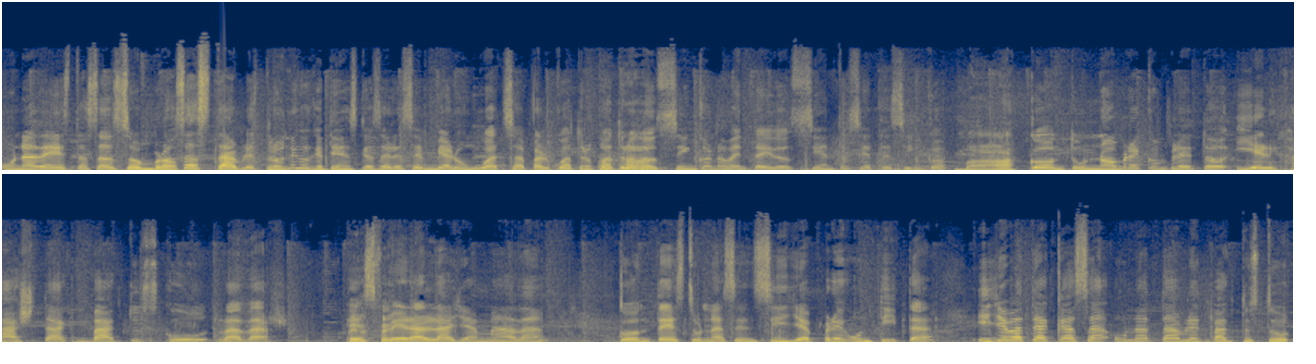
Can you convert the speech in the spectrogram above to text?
una de estas asombrosas tablets, lo único que tienes que hacer es enviar un WhatsApp al 442-592-1075 Va. con tu nombre completo y el hashtag Back to School Radar. Perfecto. Espera la llamada, contesta una sencilla preguntita y llévate a casa una tablet Back to, Stu-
